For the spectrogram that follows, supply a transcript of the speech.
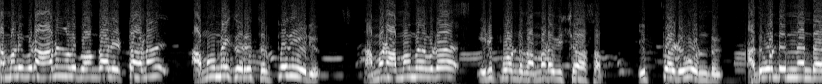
നമ്മളിവിടെ ആണുങ്ങൾ പൊങ്കാല ഇട്ടാണ് അമ്മമ്മയ്ക്ക് ഒരു തൃപ്തി വരും. നമ്മുടെ അമ്മമ്മ ഇവിടെ ഇരിപ്പുണ്ട് നമ്മുടെ വിശ്വാസം ഇപ്പോഴും ഉണ്ട്. അതുകൊണ്ട് ഇന്ന് എന്റെ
